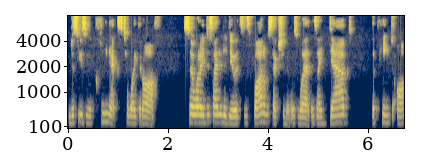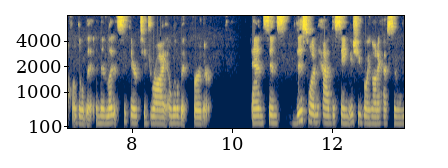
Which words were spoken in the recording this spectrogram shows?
I'm just using a Kleenex to wipe it off. So what I decided to do, it's this bottom section that was wet, is I dabbed the paint off a little bit and then let it sit there to dry a little bit further. And since this one had the same issue going on, I have some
